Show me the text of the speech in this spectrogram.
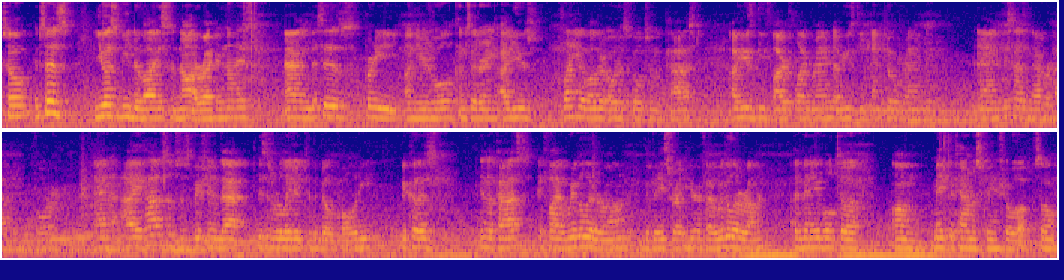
So it says USB device not recognized. And this is pretty unusual considering I've used plenty of other otoscopes in the past. I've used the Firefly brand, I've used the Ento brand, and this has never happened before. And I have some suspicion that this is related to the build quality because in the past, if I wiggle it around, the base right here, if I wiggle it around, I've been able to um, make the camera screen show up. So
